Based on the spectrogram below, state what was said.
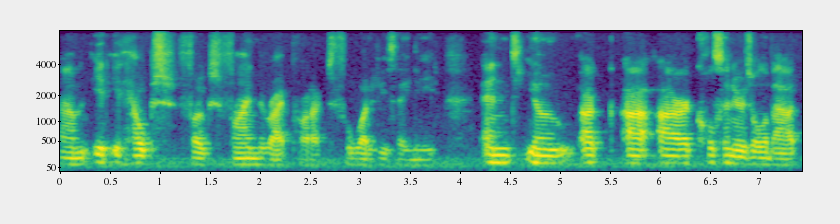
Um, it, it helps folks find the right product for what it is they need. And you know, our, our, our call center is all about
